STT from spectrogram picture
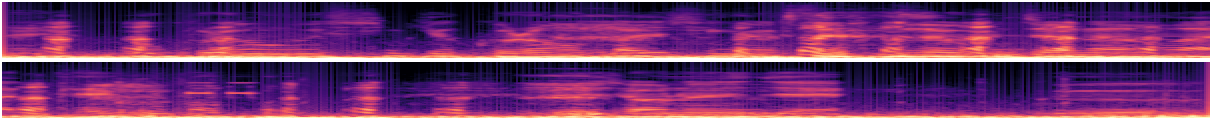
네, 뭐 그런 거 신경 그런 것까지 신경 쓰면서 운전하면 안 되고. 근데 저는 이제 그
